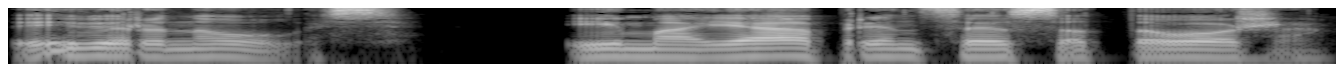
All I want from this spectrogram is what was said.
ты вернулась. И моя принцесса тоже.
